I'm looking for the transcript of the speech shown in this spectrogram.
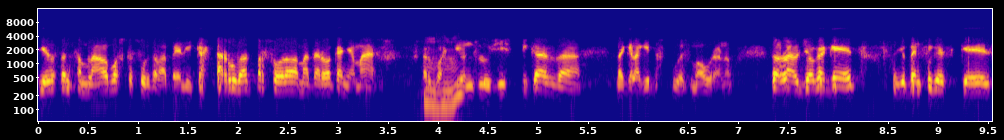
i és bastant semblant al bosc que surt a la peli, que està rodat per sobre de Mataró a Canyamàs, per Mhm. qüestions logístiques de, de que l'equip es pogués moure. No? Doncs el joc aquest, jo penso que és, que és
